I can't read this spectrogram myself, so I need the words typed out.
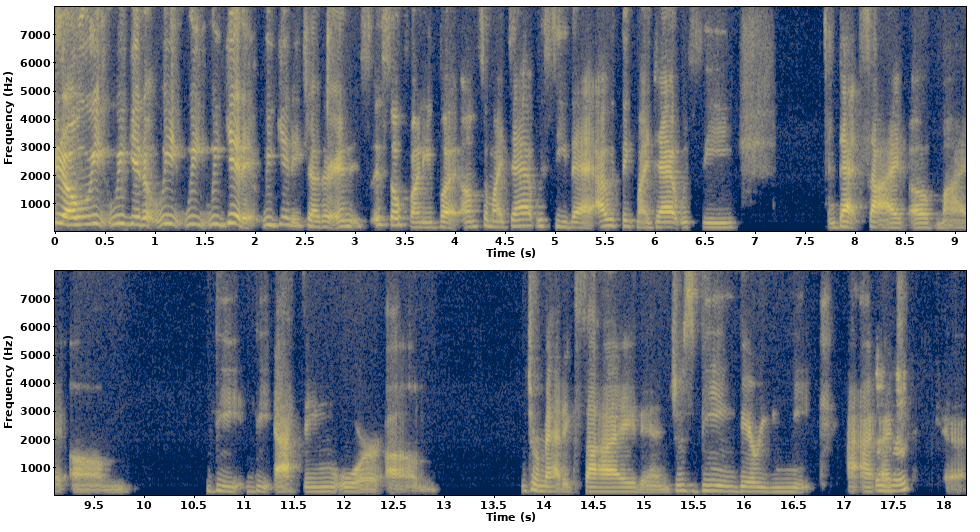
you know, we we get it, we we we get it, we get each other, and it's it's so funny. But um, so my dad would see that. I would think my dad would see that side of my um the the acting or um dramatic side and just being very unique. I, mm-hmm. I yeah,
